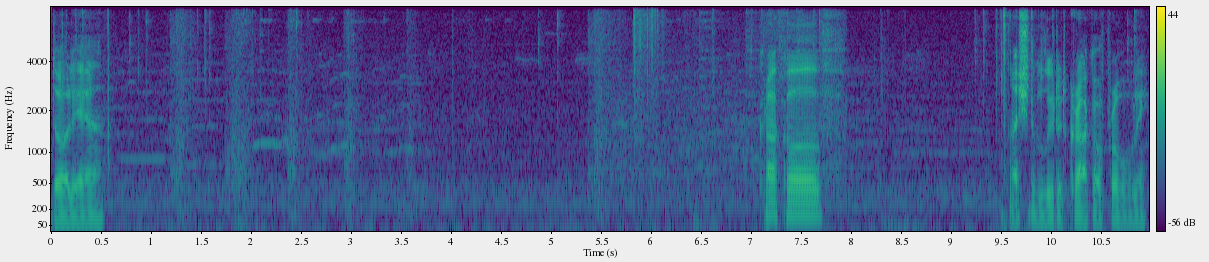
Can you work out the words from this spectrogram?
Podolia. Krakow. I should have looted Krakow, probably.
